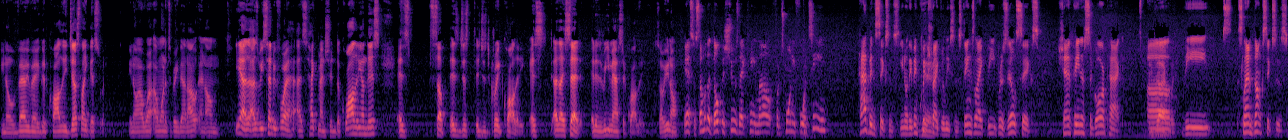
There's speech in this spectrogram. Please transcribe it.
You know, very very good quality, just like this one. You know, I, wa- I wanted to bring that out and um yeah, as we said before, as Heck mentioned, the quality on this is sub is just it's just great quality. It's as I said, it is remastered quality. So you know, Yeah, so some of the dopest shoes that came out for 2014 have been sixes. You know, they've been quick Yeah. strike releases. Things like the Brazil Six, Champagne and Cigar Pack, uh, Exactly. the Slam Dunk Sixes,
